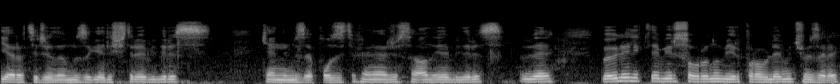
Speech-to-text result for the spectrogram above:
yaratıcılığımızı geliştirebiliriz, kendimize pozitif enerji sağlayabiliriz ve böylelikle bir sorunu, bir problemi çözerek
